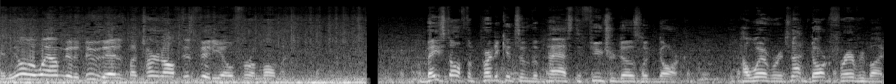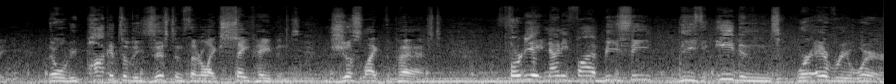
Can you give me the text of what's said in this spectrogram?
And the only way I'm going to do that is by turning off this video for a moment. Based off the predicates of the past, the future does look dark. However, it's not dark for everybody. There will be pockets of existence that are like safe havens, just like the past. 3895 BC, these Edens were everywhere.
